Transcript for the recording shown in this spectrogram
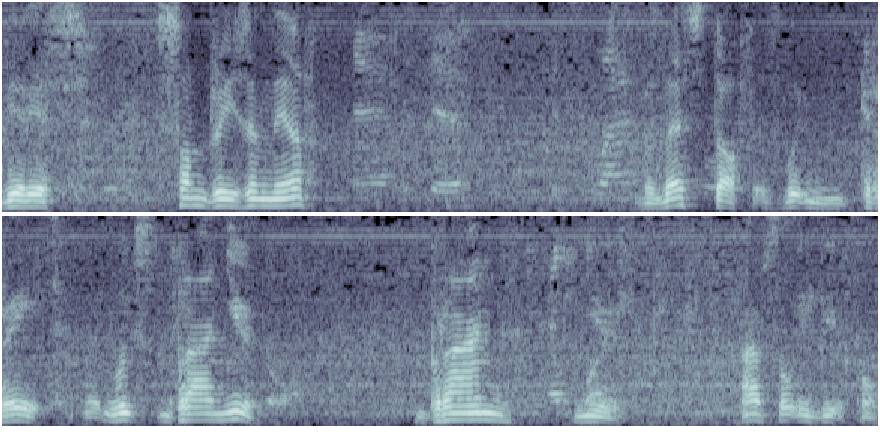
various sundries in there. But this stuff is looking great. It looks brand new. Brand new. Absolutely beautiful.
